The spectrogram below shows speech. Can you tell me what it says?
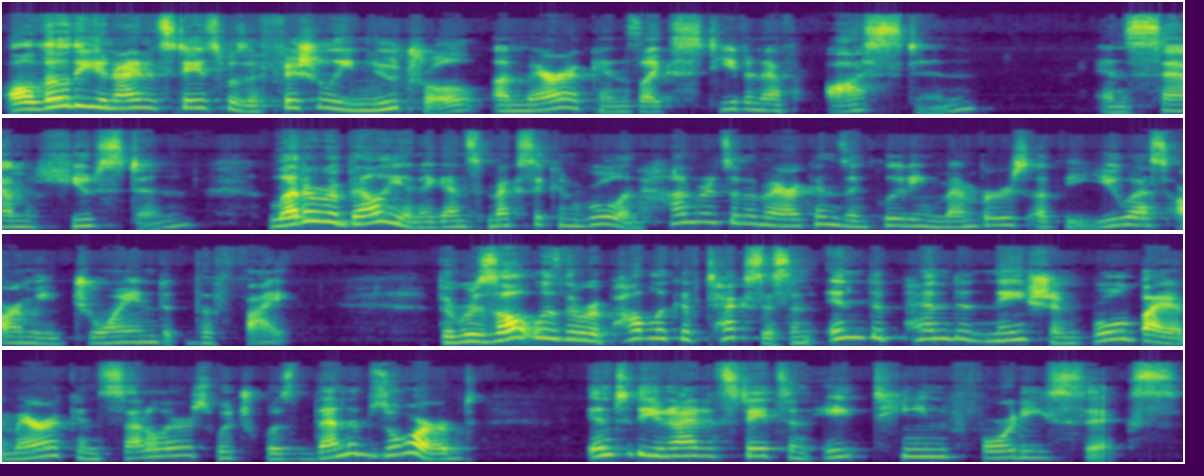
Although the United States was officially neutral, Americans like Stephen F. Austin and Sam Houston led a rebellion against Mexican rule, and hundreds of Americans, including members of the U.S. Army, joined the fight. The result was the Republic of Texas, an independent nation ruled by American settlers, which was then absorbed into the United States in 1846,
